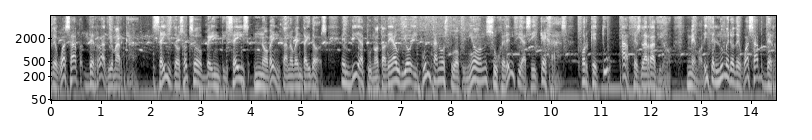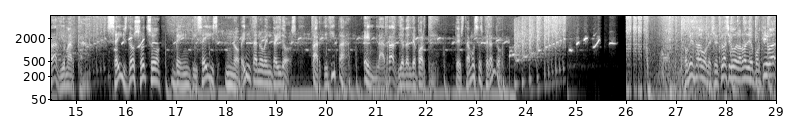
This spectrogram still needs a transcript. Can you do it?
de WhatsApp de Radio Marca. 628 26 90 92. Envía tu nota de audio y cuéntanos tu opinión, sugerencias y quejas. Porque tú haces la radio. Memoriza el número de WhatsApp de Radio Marca. 628 26 90 92. Participa en la radio del deporte. Te estamos esperando. Comienza Goles, el clásico de la radio deportiva,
